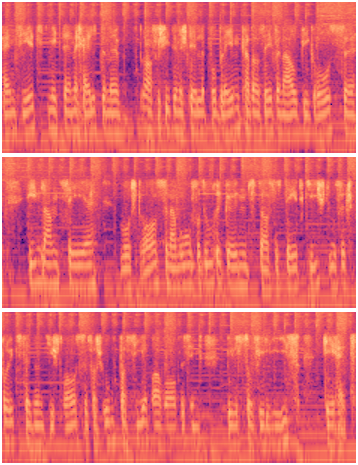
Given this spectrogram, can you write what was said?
haben sie jetzt mit diesen Kälten an verschiedenen Stellen Probleme gehabt, dass eben auch bei grossen Inlandseen wo Straßen am Ufer durchgehen, dass es dort Gist rausgespritzt hat und die Straßen fast unpassierbar geworden sind, weil es so viel Eis gegeben hat.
